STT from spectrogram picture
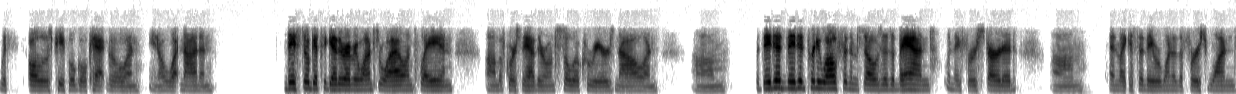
with all those people, Go Cat Go, and you know whatnot, and they still get together every once in a while and play and um, of course, they have their own solo careers now, and um, but they did they did pretty well for themselves as a band when they first started. Um, and like I said, they were one of the first ones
